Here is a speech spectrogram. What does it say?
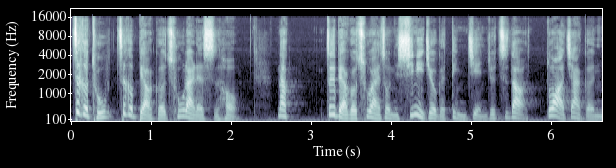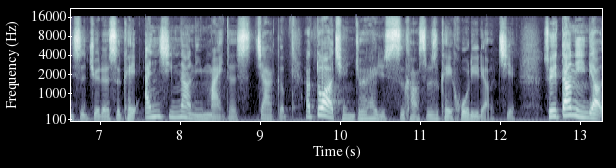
这个图这个表格出来的时候，那这个表格出来之后，你心里就有个定见，你就知道多少价格你是觉得是可以安心让你买的价格，那多少钱你就会开始思考是不是可以获利了结。所以当你了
